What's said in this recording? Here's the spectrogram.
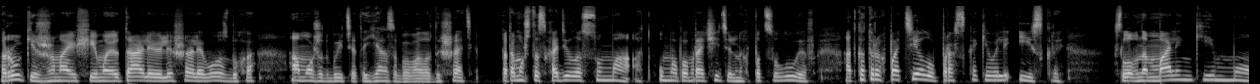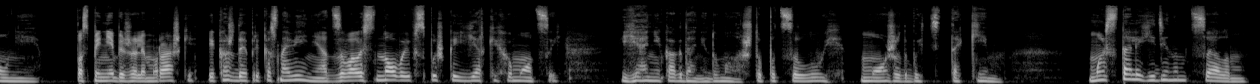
руки, сжимающие мою талию, лишали воздуха, а может быть, это я забывала дышать, потому что сходила с ума от умопомрачительных поцелуев, от которых по телу проскакивали искры, словно маленькие молнии. По спине бежали мурашки, и каждое прикосновение отзывалось новой вспышкой ярких эмоций. Я никогда не думала, что поцелуй может быть таким. Мы стали единым целым,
